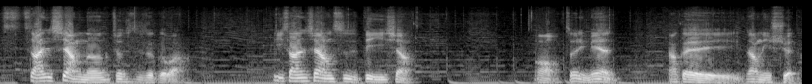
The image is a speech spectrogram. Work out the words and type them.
三项呢，就是这个吧，第三项是第一项，哦，这里面。它可以让你选啊，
